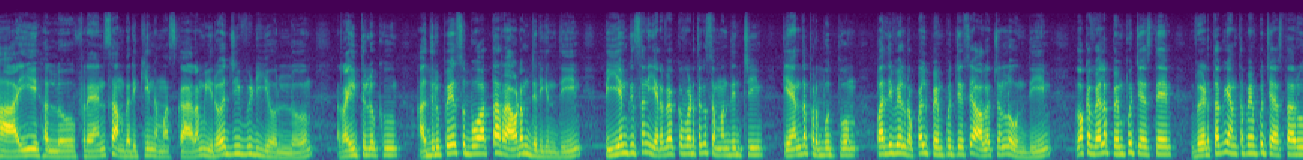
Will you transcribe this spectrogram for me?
హాయ్ హలో ఫ్రెండ్స్. అందరికీ నమస్కారం. ఈరోజు ఈ వీడియోలో రైతులకు అది శుభవార్త రావడం జరిగింది. పిఎం కిసాన్ ఇరవై ఒక్క విడతకు సంబంధించి కేంద్ర ప్రభుత్వం పదివేల రూపాయలు పెంపు చేసే ఆలోచనలో ఉంది. ఒకవేళ పెంపు చేస్తే విడతకు ఎంత పెంపు చేస్తారు?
